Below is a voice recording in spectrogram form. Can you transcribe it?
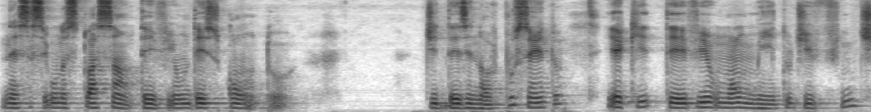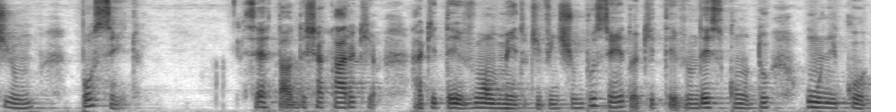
nessa segunda situação, teve um desconto de 19% e aqui teve um aumento de 21%. Certo? Para deixar claro aqui, ó. aqui teve um aumento de 21%, aqui teve um desconto único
